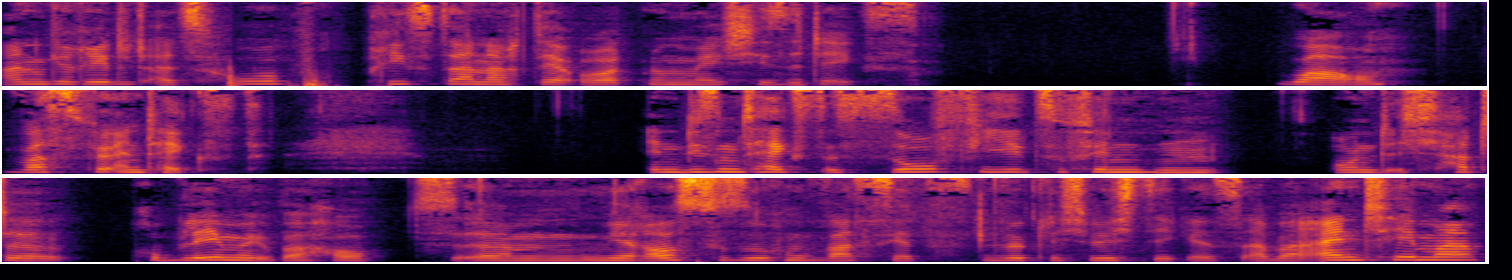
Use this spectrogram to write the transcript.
angeredet als Hohepriester nach der Ordnung Melchisedeks. Wow, was für ein Text. In diesem Text ist so viel zu finden und ich hatte Probleme überhaupt, ähm, mir rauszusuchen, was jetzt wirklich wichtig ist. Aber ein Thema,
